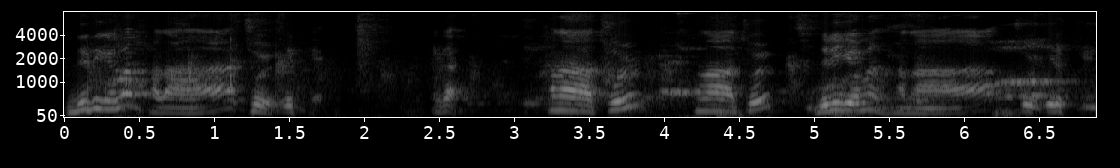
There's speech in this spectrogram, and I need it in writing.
느리게 하면 하나, 둘 이렇게. 그러니까 하나, 둘, 하나, 둘, 느리게 하면 하나, 둘 이렇게.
